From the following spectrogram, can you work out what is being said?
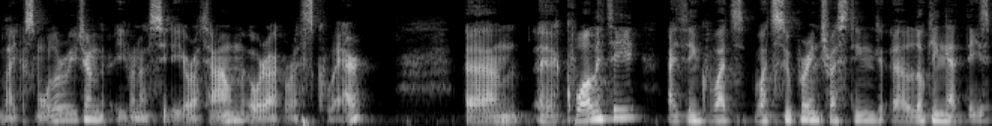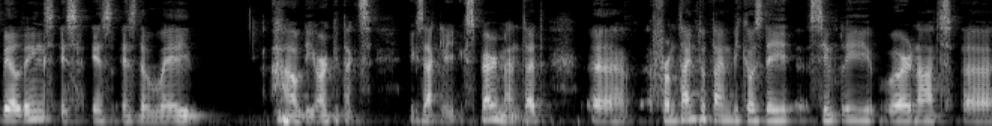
like a smaller region, even a city or a town or a, or a square. Um, uh, quality, I think what's what's super interesting uh, looking at these buildings is is is the way how the architects exactly experimented uh, from time to time because they simply were not, uh,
